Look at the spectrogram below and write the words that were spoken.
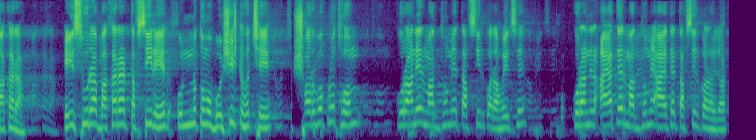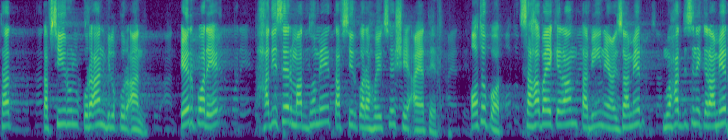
বাকারা। এই সুরা বাকারার তাফসিরের অন্যতম বৈশিষ্ট্য হচ্ছে সর্বপ্রথম কোরআনের মাধ্যমে তাফসির করা হয়েছে। কোরআনের আয়াতের মাধ্যমে আয়াতের তাফসির করা হয়েছে, অর্থাৎ তাফসিরুল কোরআন বিল কোরআন। এরপরে হাদিসের মাধ্যমে তাফসির করা হয়েছে সে আয়াতের। অতপর সাহাবাই কেরাম তাবিন এজামের মুহাদ্দিসিন কেরামের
